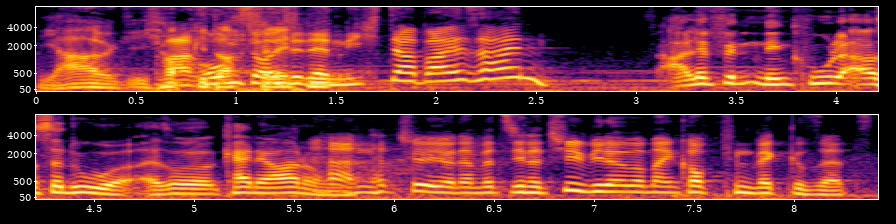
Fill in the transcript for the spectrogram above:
Ja, ich habe Warum gedacht, sollte vielleicht der nicht dabei sein? Alle finden den cool, außer du. Also, keine Ahnung. Ja, natürlich. Und dann wird sich natürlich wieder über meinen Kopf hinweggesetzt.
